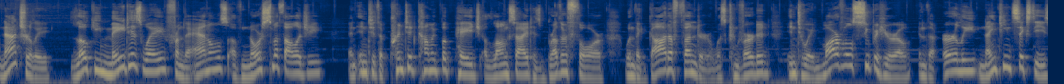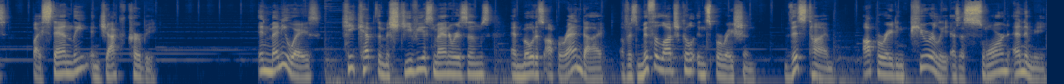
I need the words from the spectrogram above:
Naturally, Loki made his way from the annals of Norse mythology and into the printed comic book page alongside his brother Thor when the God of Thunder was converted into a Marvel superhero in the early 1960s by Stan Lee and Jack Kirby. In many ways, he kept the mischievous mannerisms and modus operandi of his mythological inspiration, this time operating purely as a sworn enemy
